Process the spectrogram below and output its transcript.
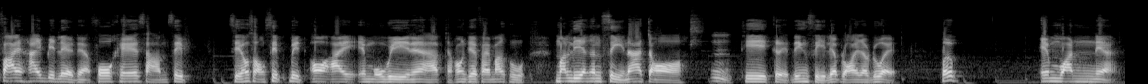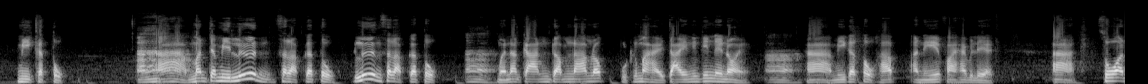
ไฟล์ High bitrate เนี่ย 4K 30เสียง20บิต OI MOV เนยนะครับจากกล้อง Jet 5 Mark II มาเรียงกัน 4 หน้าจออืมที่เกรดดิ้งสีเรียบร้อยแล้วด้วยปุ๊บ M1 เนี่ยมีกระตุก อ่าอ่า มันจะมีลื่นสลับกระตุก ลื่นสลับกระตุกอ่าเหมือนอาการดำน้ำแล้วปุดขึ้นมาหายใจนิดๆหน่อยๆอ่าอ่ามีกระตุกครับ อันนี้ไฟล์ไฮบริดอ่า ส่วน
